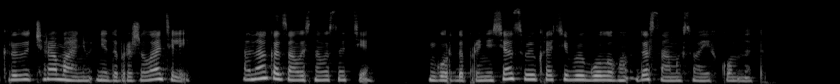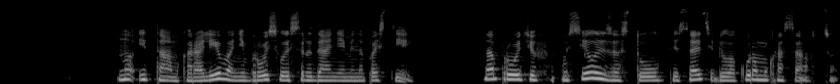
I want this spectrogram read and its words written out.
К разочарованию недоброжелателей она оказалась на высоте, гордо пронеся свою красивую голову до самых своих комнат. Но и там королева не бросилась с рыданиями на постель. Напротив, уселась за стол писать белокурому красавцу.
